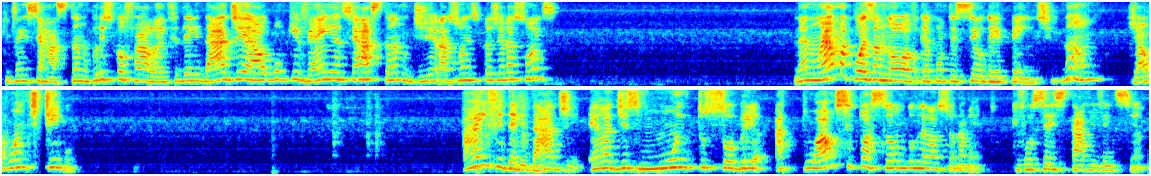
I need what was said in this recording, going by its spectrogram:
que vem se arrastando. Por isso que eu falo, a infidelidade é algo que vem se arrastando de gerações para gerações. Né? Não é uma coisa nova que aconteceu de repente. Não, já é algo antigo. A infidelidade, ela diz muito sobre a atual situação do relacionamento que você está vivenciando.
